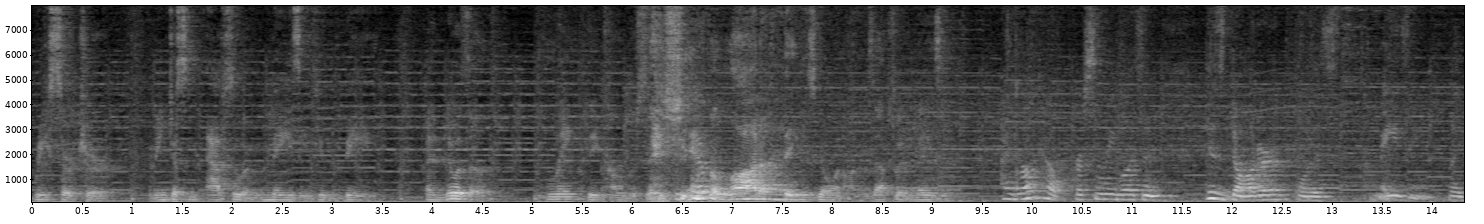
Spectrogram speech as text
researcher. I mean, just an absolute amazing human being. And it was a lengthy conversation It with a lot of things going on. It was absolutely amazing. I loved how personal he was, and his daughter was amazing. Like,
